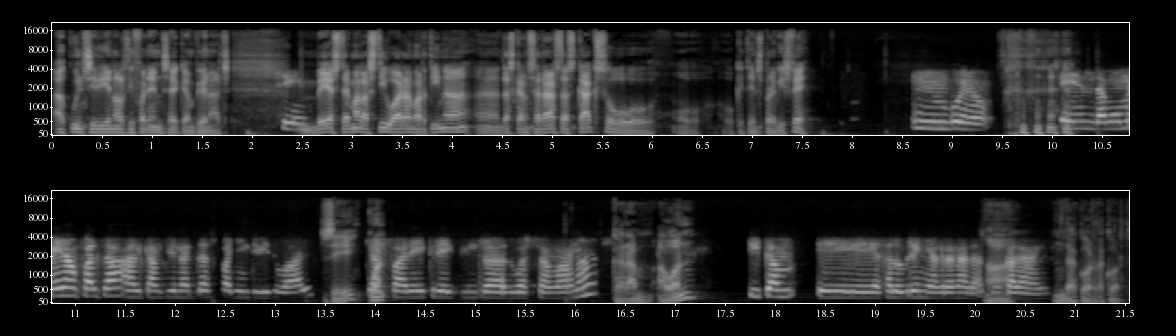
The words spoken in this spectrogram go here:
a coincidir en els diferents eh, campionats. Sí. Bé, estem a l'estiu ara, Martina. Eh, descansaràs d'escacs o, o, o què tens previst fer? Mm, bueno, eh, de moment em falta el campionat d'Espanya individual, Sí? que el faré, crec, dintre de dues setmanes, Caram, a on? i també eh, a Salobreña, a Granada, com Ah. cada any. D'acord, d'acord.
